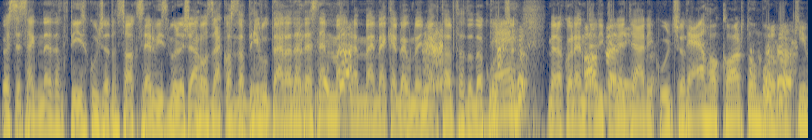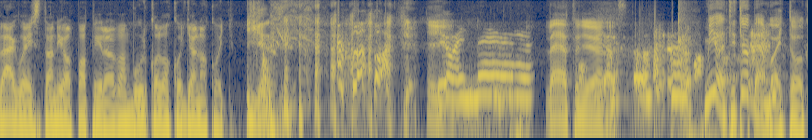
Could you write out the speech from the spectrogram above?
összeszednek 10 kulcsot a szakszervizből, és elhozzák azt a délutára, de ezt nem merem meg neked megmondani, hogy megtarthatod a kulcsot, mert akkor rendelik el egy gyári kulcsot. De ha kartonból van kivágva és papírral van burkolva, akkor gyanakodj. Igen. Jaj, ne! Lehet, hogy olyan lesz. Mi van, ti többen vagytok?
